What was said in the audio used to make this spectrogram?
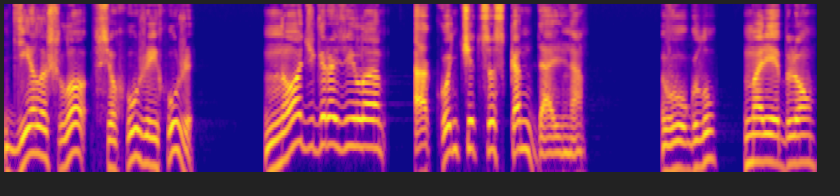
дело шло все хуже и хуже. Ночь грозила окончится скандально. В углу Мария Блон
